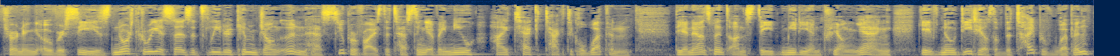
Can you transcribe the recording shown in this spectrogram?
Turning overseas, North Korea says its leader Kim Jong-un has supervised the testing of a new high-tech tactical weapon. The announcement on state media in Pyongyang gave no details of the type of weapon,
